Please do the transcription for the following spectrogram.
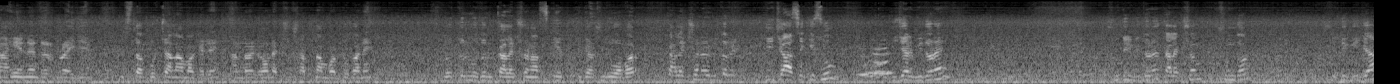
নাহিয়ান এন্টারপ্রাইজে ইসলামপুর চানা মার্কেটে আন্ডারগ্রাউন্ড একশো সাত নম্বর দোকানে। নতুন নতুন কালেকশন আজকে থেকে শুরু আবার কালেকশনের ভিতরে গিজা আছে কিছু। গিজার ভিতরে সুতির ভিতরে কালেকশন সুন্দর। সুতি গিজা।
